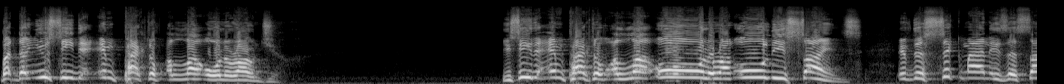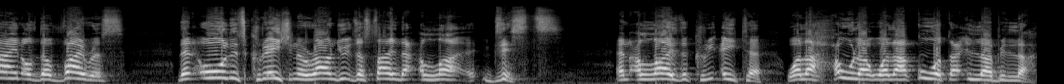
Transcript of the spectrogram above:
but don't you see the impact of Allah all around you? You see the impact of Allah all around, all these signs. If the sick man is a sign of the virus, then all this creation around you is a sign that Allah exists. And Allah is the creator. وَلَا حَوْلَ وَلَا قُوَّةَ إِلَّا بِاللَّهِ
